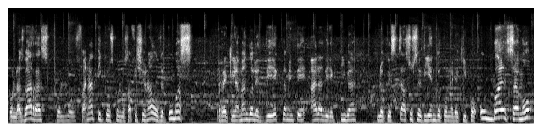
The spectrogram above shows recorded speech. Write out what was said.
con las barras, con los fanáticos, con los aficionados de Pumas, reclamándole directamente a la directiva lo que está sucediendo con el equipo. Un bálsamo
